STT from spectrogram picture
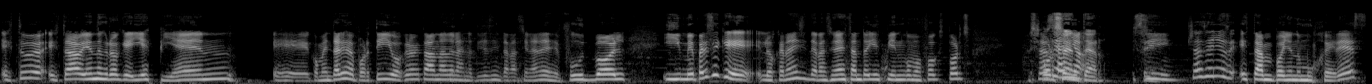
estuve, estaba viendo creo que ESPN, eh, comentarios deportivos, creo que estaban dando las noticias internacionales de fútbol, y me parece que los canales internacionales, tanto ESPN como Fox Sports, ya años- Center. Sí, ya hace años están poniendo mujeres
